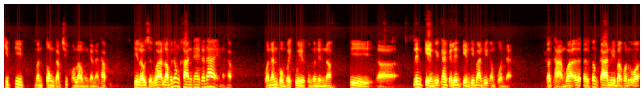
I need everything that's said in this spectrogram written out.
คิดที่มันตรงกับชีวิตของเราเหมือนกันนะครับ ที่เรารู้สึกว่าเราไม่ต้องคานใครก็ได้นะครับ วันนั้นผมไปคุยกับคนคนหนึ่งเนาะที่เล่นเกมคล้ๆไปเล่นเกมที่บ้านพี่กำพลน่ะก็ถามว่าเออต้องการมีบางคนก็บอก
